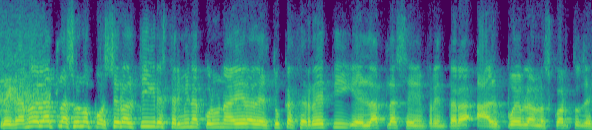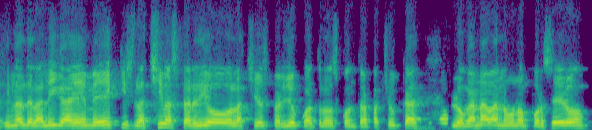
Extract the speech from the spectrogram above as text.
Le ganó el Atlas 1 por 0 al Tigres, termina con una era del Tuca Ferretti. El Atlas se enfrentará al Puebla en los cuartos de final de la Liga MX. Las Chivas perdió, las Chivas perdió 4-2 contra Pachuca, lo ganaban 1 por 0.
